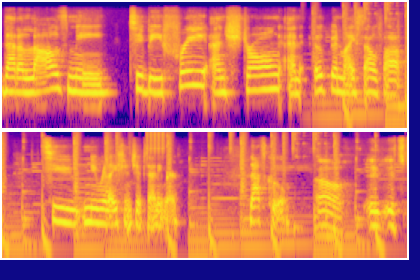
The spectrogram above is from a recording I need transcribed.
that allows me to be free and strong and open myself up to new relationships anywhere. That's cool. Oh, it, it's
